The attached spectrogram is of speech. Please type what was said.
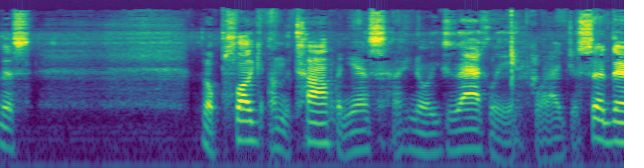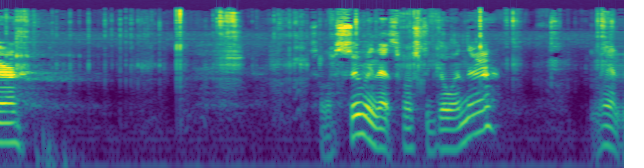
this little plug on the top. And yes, I know exactly what I just said there. I'm assuming that's supposed to go in there. Man.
